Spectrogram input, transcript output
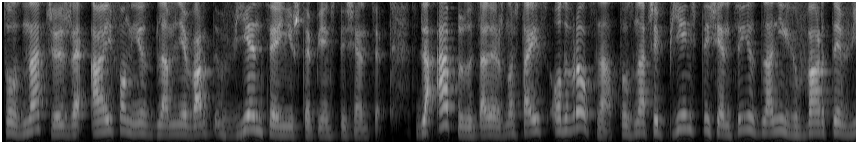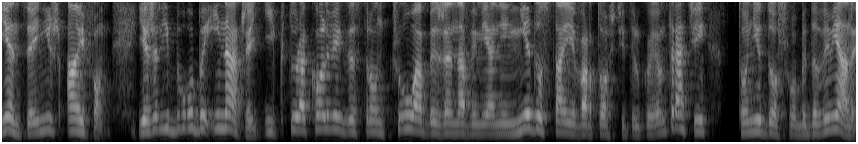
to znaczy, że iPhone jest dla mnie wart więcej niż te 5000. Dla Apple zależność ta jest odwrotna, to znaczy 5000 jest dla nich warte więcej niż iPhone. Jeżeli byłoby inaczej i którakolwiek ze stron czułaby, że na wymianie nie dostaje wartości, tylko ją traci, to nie doszłoby do wymiany.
